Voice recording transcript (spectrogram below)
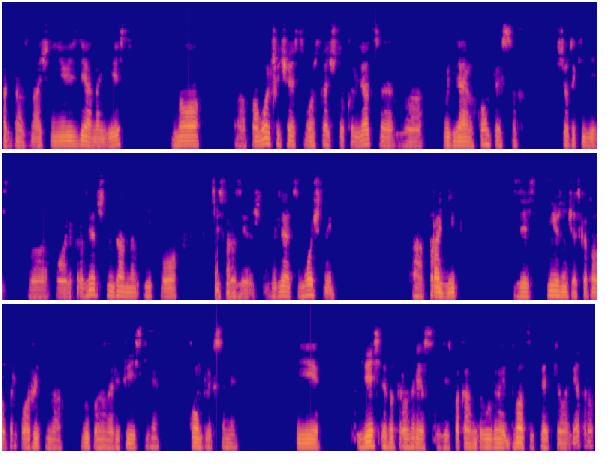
однозначно, не везде она есть, но а, по большей части можно сказать, что корреляция в выделяемых комплексах все-таки есть в, по электроразведочным данным и по сейсморазведочным. Выделяется мощный а, прогиб, здесь нижняя часть которого предположительно выполнена рифейскими комплексами. И Весь этот разрез здесь показан глубиной 25 километров.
